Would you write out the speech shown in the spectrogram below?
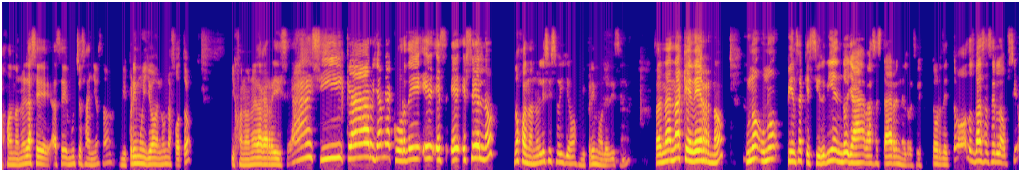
Juan Manuel hace, hace muchos años, ¿no? Mi primo y yo en una foto. Y Juan Manuel agarra y dice, ay, sí, claro, ya me acordé, e, es, es, es, él, ¿no? No, Juan Manuel, ese soy yo, mi primo, le dice, ¿no? O sea, nada, que ver, ¿no? Uno, uno piensa que sirviendo ya vas a estar en el reflector de todos, vas a ser la opción.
